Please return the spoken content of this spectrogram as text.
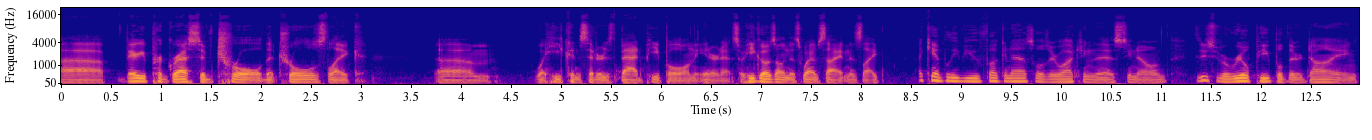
uh, very progressive troll that trolls like um, what he considers bad people on the internet. So he goes on this website and is like, I can't believe you fucking assholes are watching this. You know, these are real people that are dying.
